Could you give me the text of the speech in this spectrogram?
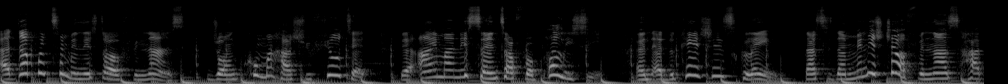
A Deputy Minister of Finance, John Kuma, has refuted the Imani Center for Policy and Education's claim that the Ministry of Finance had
